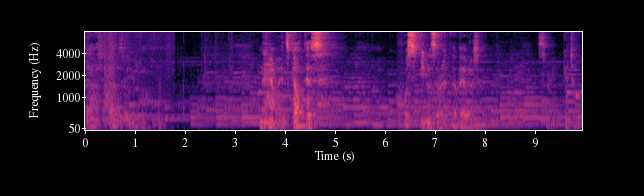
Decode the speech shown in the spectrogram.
That. That is beautiful. Now, it's got this wispiness about it. Sorry, get you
